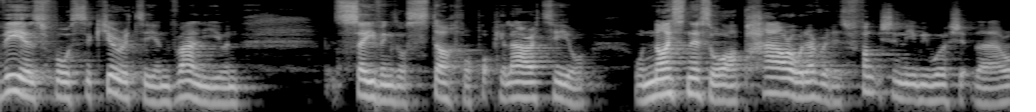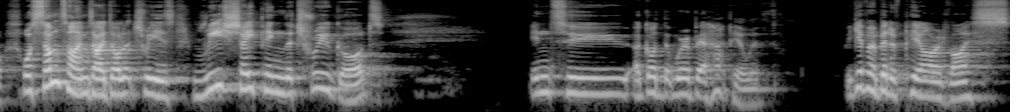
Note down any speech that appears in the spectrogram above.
veers for security and value and savings or stuff or popularity or, or niceness or our power or whatever it is. Functionally, we worship there. Or, or sometimes idolatry is reshaping the true God into a God that we're a bit happier with. We give him a bit of PR advice.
